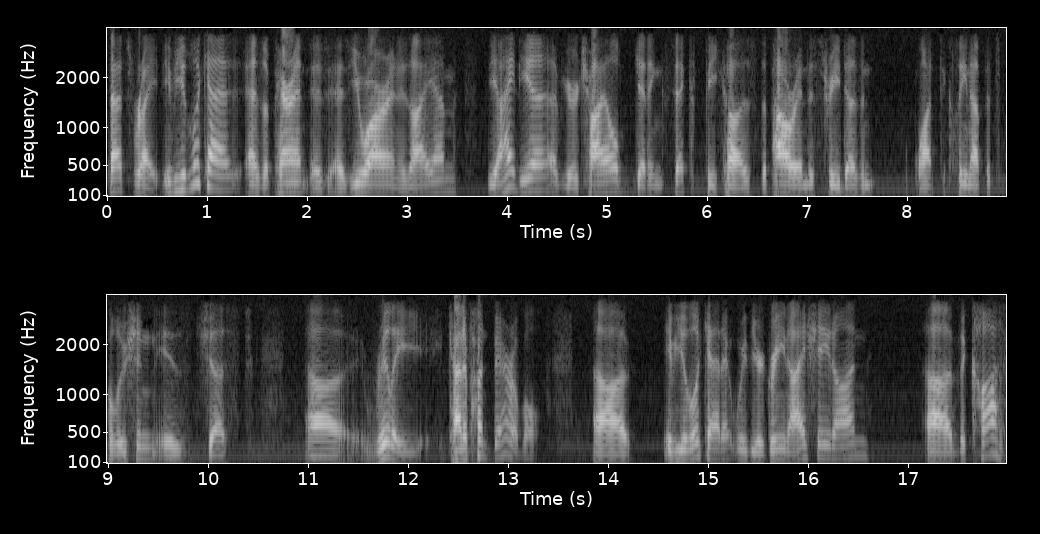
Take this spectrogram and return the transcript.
That's right. If you look at it as a parent, as, as you are and as I am, the idea of your child getting sick because the power industry doesn't want to clean up its pollution is just uh, really kind of unbearable. Uh, if you look at it with your green eye shade on, uh, the cost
